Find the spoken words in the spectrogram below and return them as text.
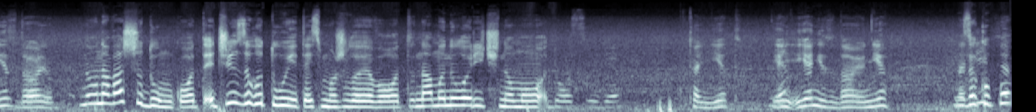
Не знаю. Ну на вашу думку, от чи зготуєтесь, можливо, от на минулорічному досвіді? Да нет, Я, я не знаю, не. Не закупу?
